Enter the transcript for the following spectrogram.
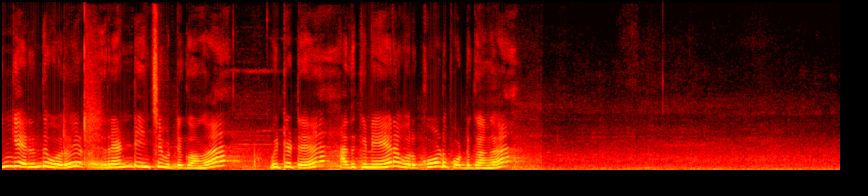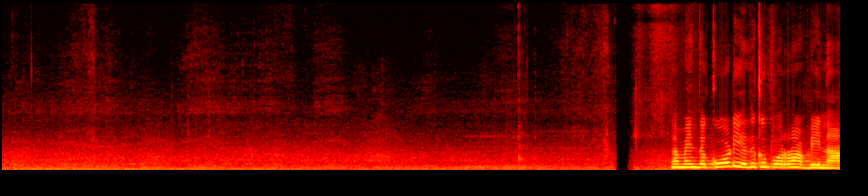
இங்கேருந்து ஒரு ரெண்டு இன்ச்சு விட்டுக்கோங்க. விட்டுட்டு அதுக்கு நேராக ஒரு கோடு போட்டுக்கோங்க. நம்ம இந்த கோடு எதுக்கு போடுறோம் அப்படின்னா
